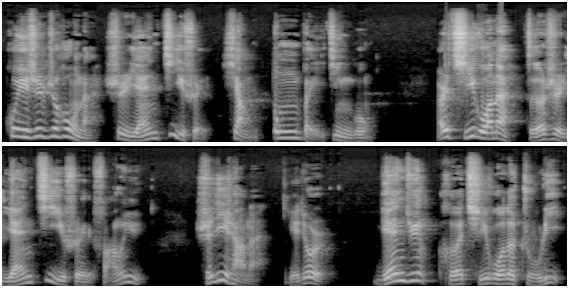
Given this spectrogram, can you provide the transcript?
会师之后呢，是沿济水向东北进攻，而齐国呢，则是沿济水防御。实际上呢，也就是。联军和齐国的主力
